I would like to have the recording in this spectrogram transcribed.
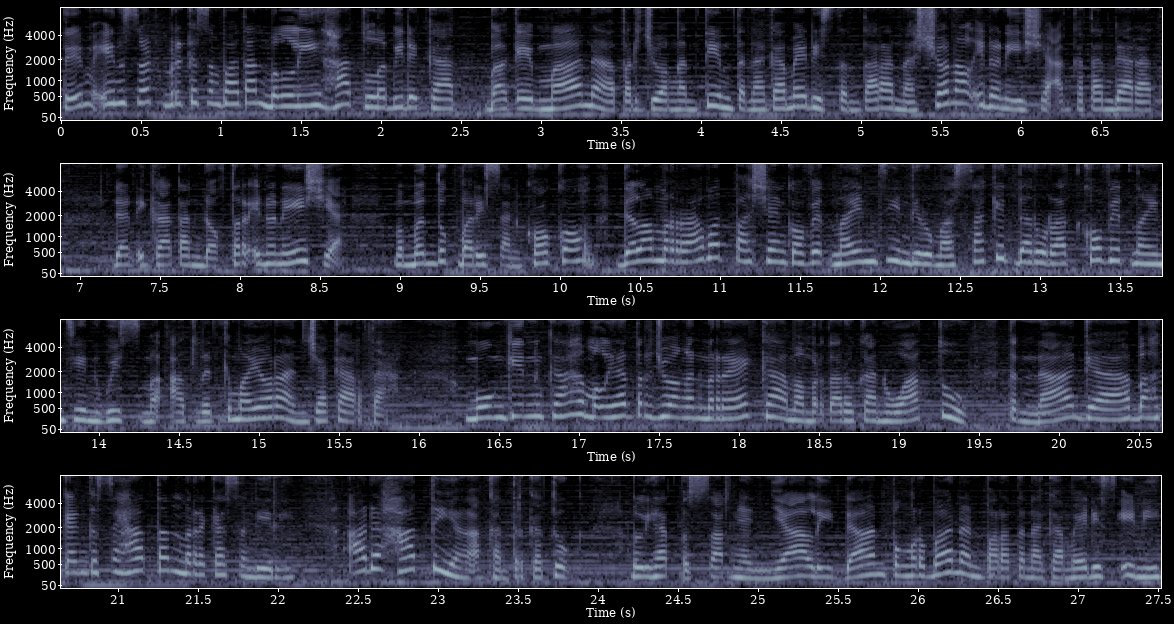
tim Insert berkesempatan melihat lebih dekat bagaimana perjuangan tim tenaga medis Tentara Nasional Indonesia Angkatan Darat dan Ikatan Dokter Indonesia membentuk barisan kokoh dalam merawat pasien COVID-19 di Rumah Sakit Darurat COVID-19 Wisma Atlet Kemayoran, Jakarta. Mungkinkah melihat perjuangan mereka mempertaruhkan waktu, tenaga, bahkan kesehatan mereka sendiri? Ada hati yang akan terketuk melihat besarnya nyali dan pengorbanan para tenaga medis ini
